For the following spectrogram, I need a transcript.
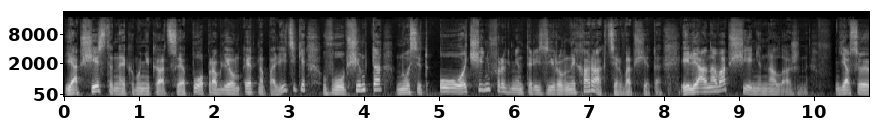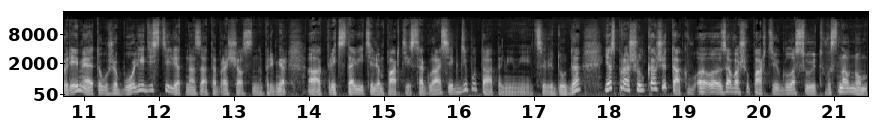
и общественная коммуникация по проблемам этнополитики, в общем-то, носит очень фрагментаризированный характер вообще-то. Или она вообще не налажена. Я в свое время, это уже более 10 лет назад, обращался, например, а, к представителям партии Согласия, к депутатам имеется в виду, да? Я спрашивал, как же так, э, за вашу партию голосуют в основном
